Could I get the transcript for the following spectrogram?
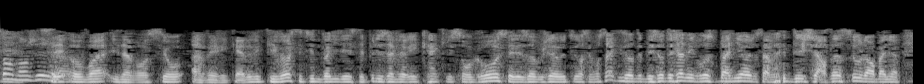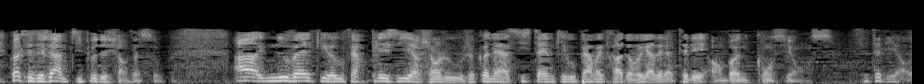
sans danger. C'est hein. au moins une invention américaine. Effectivement, c'est une bonne idée. C'est plus les Américains qui sont gros, c'est les objets autour. C'est pour ça qu'ils ont, ont déjà des grosses bagnoles. Ça va être des chars d'assaut, leurs bagnoles. Quoique c'est déjà un petit peu des chars d'assaut. Ah, une nouvelle qui va vous faire plaisir, Jean-Loup. Je connais un système qui vous permettra de regarder la télé en bonne conscience. C'est-à-dire, euh,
